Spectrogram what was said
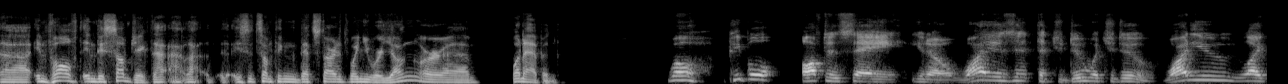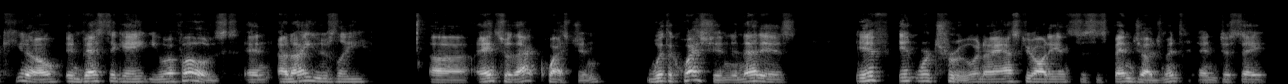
uh, involved in this subject? Is it something that started when you were young, or uh, what happened? Well, people often say, you know, why is it that you do what you do? Why do you like, you know, investigate UFOs? And and I usually uh, answer that question with a question, and that is, if it were true, and I ask your audience to suspend judgment and just say,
